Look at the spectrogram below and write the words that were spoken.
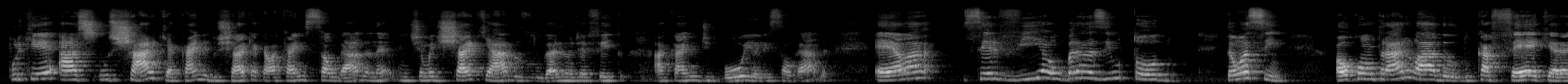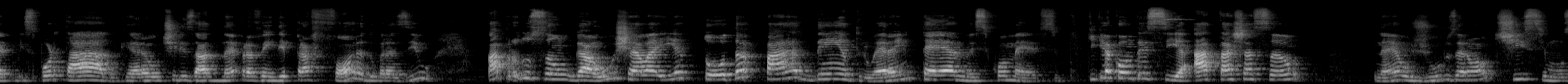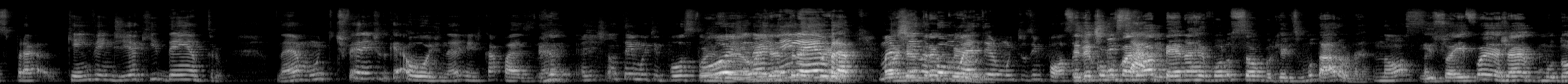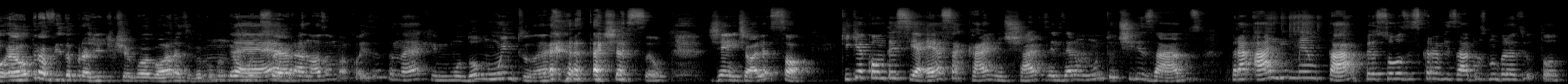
Porque as, o charque, a carne do charque, aquela carne salgada, né? A gente chama de charqueadas, os lugares onde é feito a carne de boi ali salgada, ela servia o Brasil todo. Então, assim, ao contrário lá do, do café que era exportado, que era utilizado né, para vender para fora do Brasil, a produção gaúcha ela ia toda para dentro, era interno esse comércio. O que, que acontecia? A taxação né, os juros eram altíssimos para quem vendia aqui dentro. Né? Muito diferente do que é hoje, né, gente? Capaz, né? A gente não tem muito imposto Pois é, hoje, né? hoje é Nem tranquilo. lembra. Imagina é como é ter muitos impostos. Você vê como nem valeu sabe. a pena a revolução, porque eles mudaram, né? Nossa. Isso aí foi, já mudou, é outra vida pra gente que chegou agora, você vê como deu muito é, certo. pra nós é uma coisa, né, que mudou muito, né, a taxação. Gente, olha só, o que que acontecia? Essa carne, os sharks, eles eram muito utilizados para alimentar pessoas escravizadas no Brasil todo.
